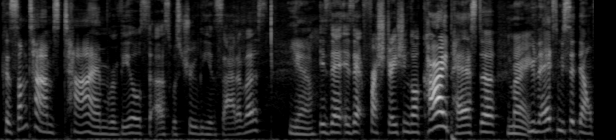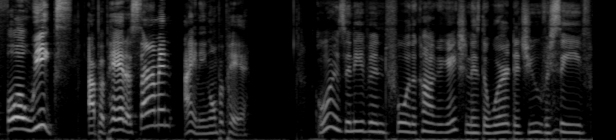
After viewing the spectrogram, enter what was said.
Because sometimes time reveals to us what's truly inside of us. yeah Is that is that frustration going? Sorry, Pastor. right You asked me to sit down four weeks. I prepared a sermon. I ain't even gonna prepare. or is it even for the congregation is the word that you receive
